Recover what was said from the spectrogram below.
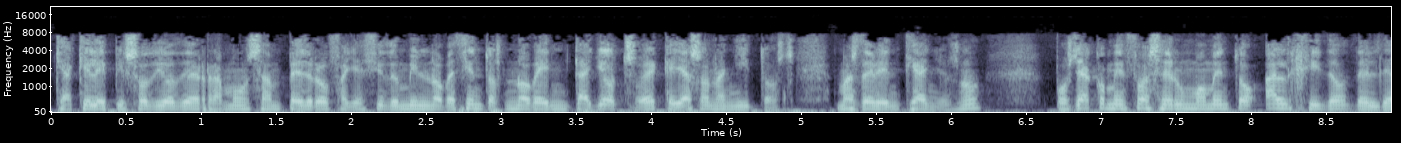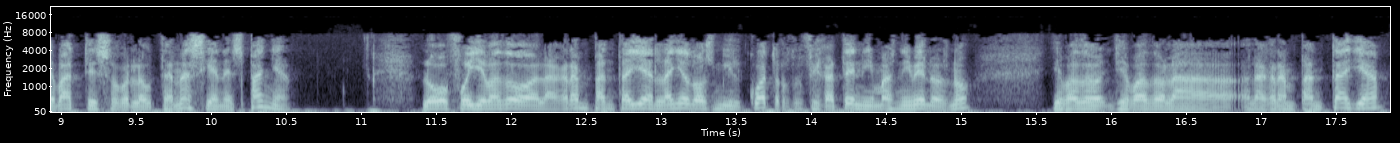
que aquel episodio de Ramón San Pedro, fallecido en 1998, ¿eh? que ya son añitos, más de 20 años, ¿no? Pues ya comenzó a ser un momento álgido del debate sobre la eutanasia en España. Luego fue llevado a la gran pantalla en el año 2004, tú fíjate, ni más ni menos, ¿no? Llevado, llevado a, la, a la gran pantalla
